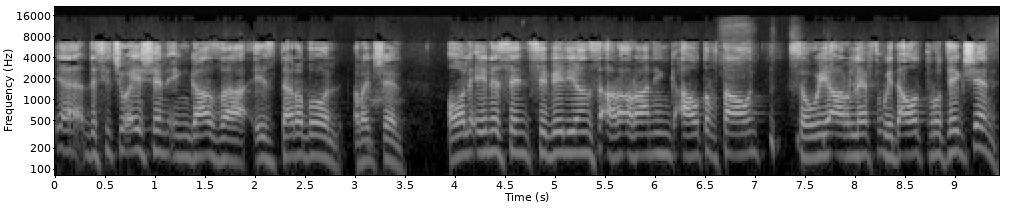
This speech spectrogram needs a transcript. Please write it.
Yeah, the situation in Gaza is terrible, Rachel. All innocent civilians are running out of town, so we are left without protection.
